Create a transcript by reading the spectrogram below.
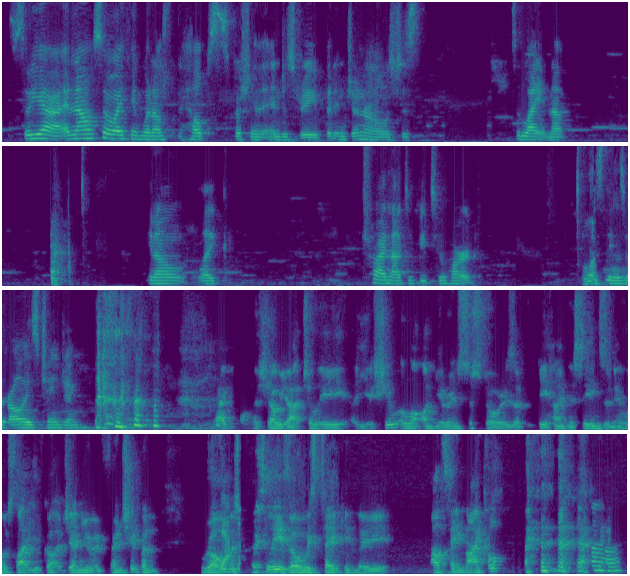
so yeah, and also I think what else helps, especially in the industry, but in general, is just to lighten up. You know, like try not to be too hard because things are always changing. on the show, you actually you shoot a lot on your Insta stories of behind the scenes, and it looks like you've got a genuine friendship. And Rome, yeah. especially, is always taking the I'll say Michael. uh-huh.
